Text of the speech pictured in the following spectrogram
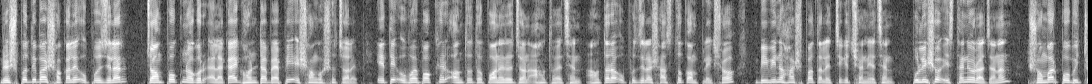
বৃহস্পতিবার সকালে উপজেলার চম্পকনগর এলাকায় ঘণ্টাব্যাপী এ সংঘর্ষ চলে। এতে উভয় পক্ষের অন্তত পনেরো জন আহত হয়েছেন। আহতরা উপজেলা স্বাস্থ্য কমপ্লেক্স সহ বিভিন্ন হাসপাতালে চিকিৎসা নিয়েছেন। পুলিশ ও স্থানীয়রা জানান, সোমবার পবিত্র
